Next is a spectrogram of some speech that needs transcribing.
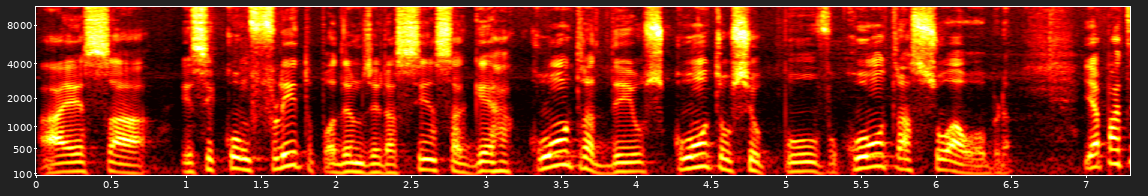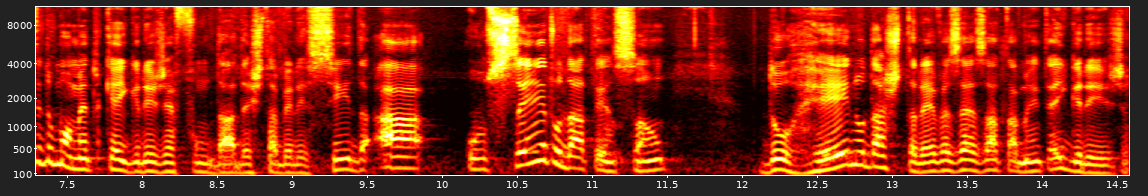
a essa esse conflito, podemos dizer assim, essa guerra contra Deus, contra o seu povo, contra a sua obra. E a partir do momento que a igreja é fundada, estabelecida, a, o centro da atenção do reino das trevas é exatamente a igreja.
